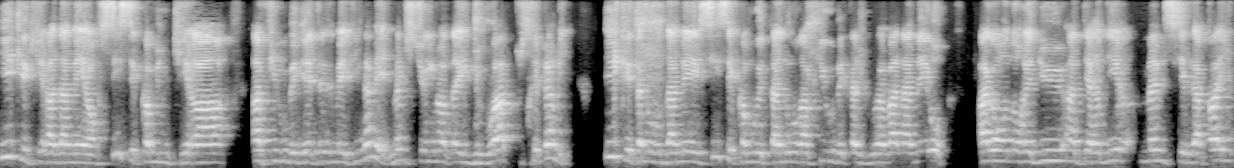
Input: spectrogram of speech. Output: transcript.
Ik et Kira Dame, or si c'est comme une Kira, un Figou même si tu alimentes avec du bois, tout serait permis. Ik tanour damé, si c'est comme le tanour à ou alors on aurait dû interdire même si c'est de la paille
